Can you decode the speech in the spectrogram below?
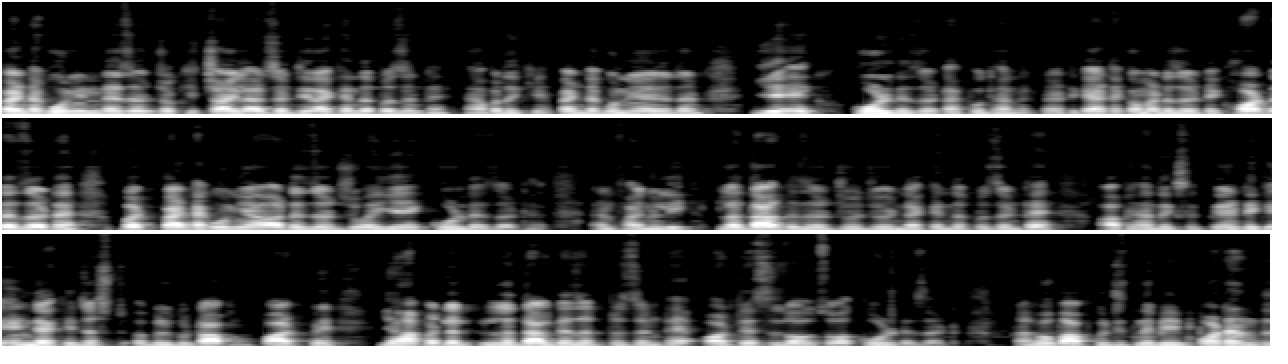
Patagonian desert जो कि चाइल्ड अर्जेंटीना के अंदर प्रेजेंट है। यहाँ पर देखिए पेंटागोनियन डेजर्ट ये एक कोल्ड डेजर्ट आपको ध्यान रखना है, ठीक है? एटकामा डेजर्ट एक हॉट डेजर्ट है बट पेंटागोनिया डेजर्ट जो है, ये एक कोल्ड डेजर्ट है। एंड फाइनली लद्दाख डेजर्ट जो जो इंडिया के अंदर प्रेजेंट है, आप यहाँ देख सकते हैं, ठीक है? इंडिया के जस्ट बिल्कुल टॉप पार्ट पे यहाँ पर लद्दाख डेजर्ट प्रेजेंट है, और this is also a cold desert I hope आपको जितने भी इंपॉर्टेंट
